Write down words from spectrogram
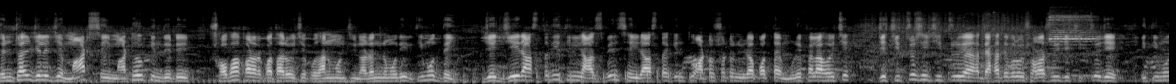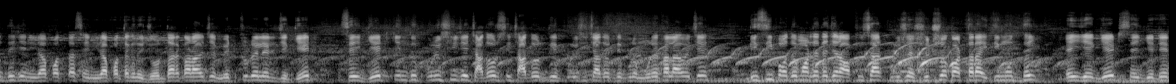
সেন্ট্রাল জেলের যে মাঠ, সেই মাঠেও কিন্তু এটি সভা করার কথা রয়েছে প্রধানমন্ত্রী নরেন্দ্র মোদীর ইতিমধ্যেই যে যে রাস্তা দিয়ে তিনি আসবেন, সেই রাস্তা কিন্তু আটোশাটো নিরাপত্তায় মুড়ে ফেলা হয়েছে। যে চিত্র, সেই চিত্র দেখাতে পারব সরাসরি যে চিত্র, যে ইতিমধ্যে যে নিরাপত্তা, সেই নিরাপত্তা কিন্তু জোরদার করা হয়েছে। মেট্রো রেলের যে গেট সেই গেট কিন্তু পুলিশি যে চাদর, সেই চাদর দিয়ে, পুলিশি চাদর দিয়ে পুরো মুড়ে ফেলা হয়েছে। ডিসি পদমর্যাদার যারা অফিসার, পুলিশের শীর্ষকর্তারা ইতিমধ্যেই এই যে গেট সেই গেটের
